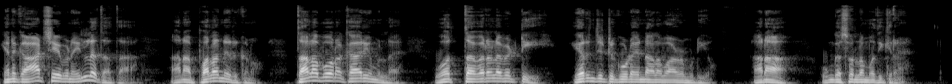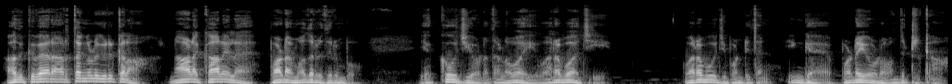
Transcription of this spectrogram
எனக்கு ஆட்சேபனை இல்லை தாத்தா. ஆனால் பலன் இருக்கணும். தலை போகிற காரியம் இல்லை. ஒத்த விரலை வெட்டி எரிஞ்சிட்டு கூட என்னால் வாழ முடியும். ஆனால் உங்கள் சொல்ல மதிக்கிறேன். அதுக்கு வேறு அர்த்தங்களும் இருக்கலாம். நாளை காலையில் படம் மதுரை திரும்பும். எக்கோஜியோட தளவாய் வரபாஜி. வரபூஜி பண்டிதன் இங்கே படையோடு வந்துட்டுருக்கான்.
